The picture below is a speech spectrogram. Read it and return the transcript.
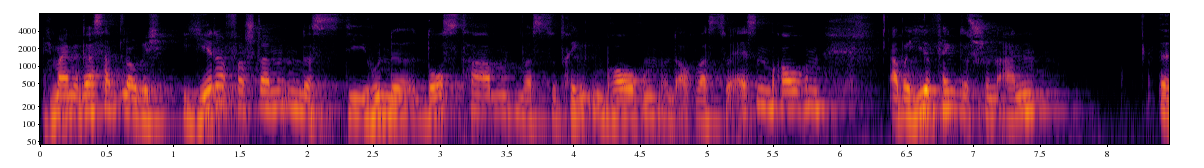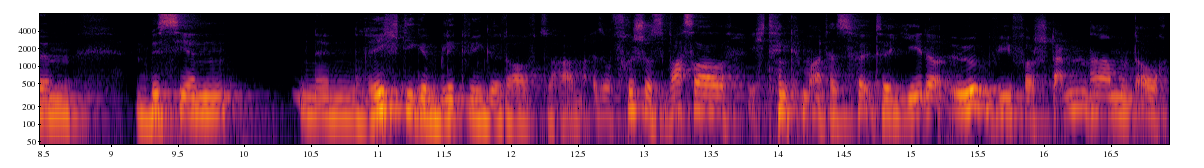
Ich meine, das hat, glaube ich, jeder verstanden, dass die Hunde Durst haben, was zu trinken brauchen und auch was zu essen brauchen. Aber hier fängt es schon an, ähm, ein bisschen einen richtigen Blickwinkel drauf zu haben. Also frisches Wasser, ich denke mal, das sollte jeder irgendwie verstanden haben und auch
